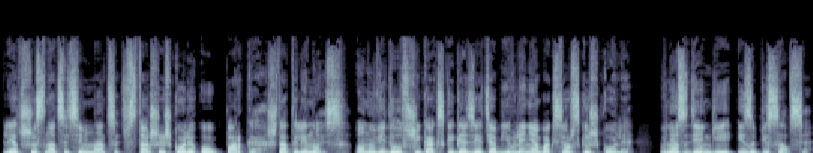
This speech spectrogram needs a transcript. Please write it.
Лет в 16-17 в старшей школе Оук-парка, штат Иллинойс, он увидел в чикагской газете объявление о боксерской школе, внес деньги и записался.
